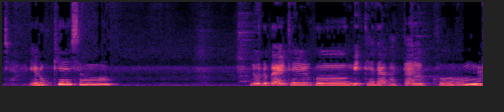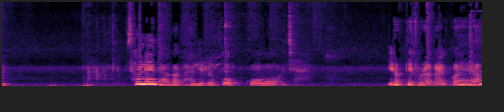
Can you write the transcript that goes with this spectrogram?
자, 이렇게 해서 노루발 들고 밑에다 갖다 놓고 선에다가 바늘을 꽂고 자, 이렇게 돌아갈 거예요.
